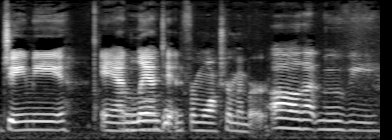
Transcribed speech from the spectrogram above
Jamie and Oh. Landon from Walk to Remember. Oh, that movie.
